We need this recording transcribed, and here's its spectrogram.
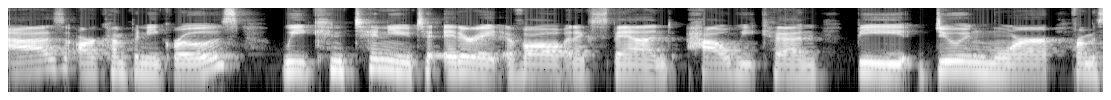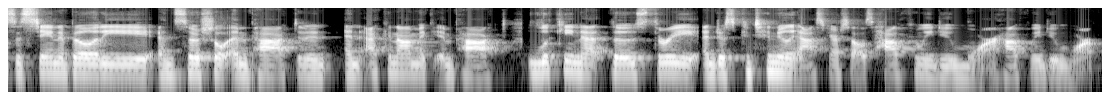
as our company grows, we continue to iterate, evolve, and expand how we can be doing more from a sustainability and social impact and an economic impact, looking at those three and just continually asking ourselves, how can we do more? How can we do more?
